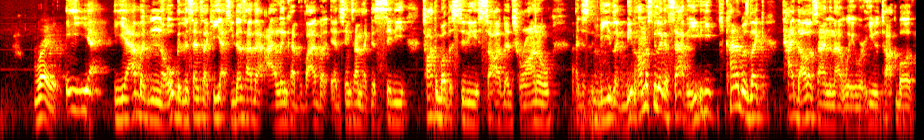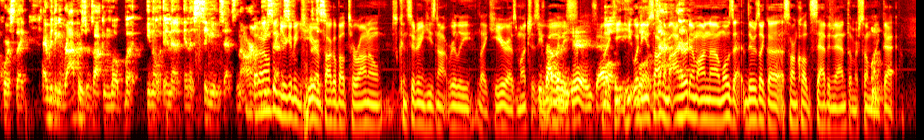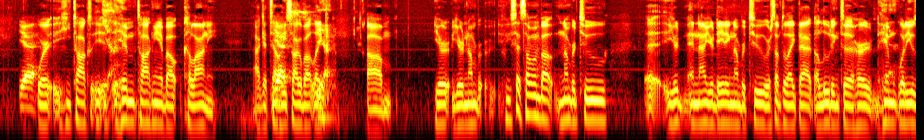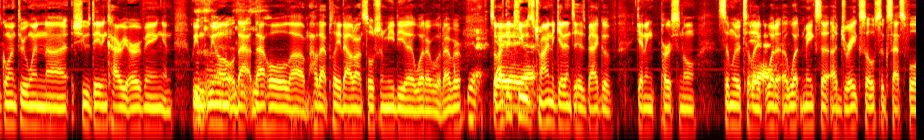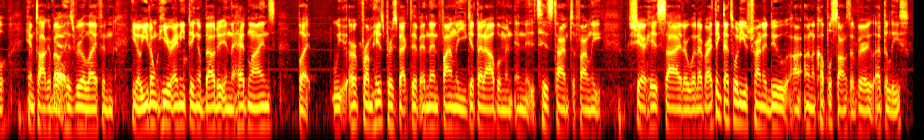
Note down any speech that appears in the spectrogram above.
Right? Yeah, yeah, but no. But in the sense, like, yes, he does have that island type of vibe, but at the same time, like the city, talk about the city saga, Toronto, I just be like, be almost be like a savvy. He, he kind of was like Ty Dolla Sign in that way, where he would talk about, of course, like everything rappers are talking about, but you know, in a in a singing sense, in the R&B But I don't think you're going to hear him talk about Toronto, considering he's not really like here as much as He's he not was. really here, exactly. Like he, he when he Well, was talking about, I heard him on um, what was that? There was like a, a song called Savage Anthem or something like that, Yeah, where he talks Yeah. him talking about Kehlani. I could tell he's talking about like yeah. your your number. He said something about number two. Uh, you're and now you're dating number two or something like that, alluding to her him what he was going through when uh, she was dating Kyrie Irving, and we we know that that whole um, how that played out on social media, whatever, whatever. Yeah. So Yeah, I think yeah, he was trying to get into his bag of getting personal, similar to like Yeah. what uh, what makes a, a Drake so successful. Him talking about Yeah. his real life, and you know you don't hear anything about it in the headlines, but we or from his perspective, and then finally you get that album, and, and it's his time to finally share his side or whatever. I think that's what he was trying to do on, on a couple songs at very at the least.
